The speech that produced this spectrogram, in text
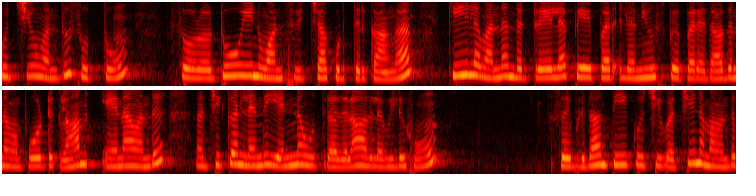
குச்சியும் வந்து சுற்றும் ஸோ ஒரு டூ இன் ஒன் ஸ்விட்சாக கொடுத்துருக்காங்க. கீழே வந்து அந்த ட்ரேயில் பேப்பர் இல்லை நியூஸ் பேப்பர் ஏதாவது நம்ம போட்டுக்கலாம். ஏன்னா வந்து சிக்கன்லேருந்து எண்ணெய் ஊற்றுறதெல்லாம் அதில் விழுகும். ஸோ இப்படி தான் தீக்குச்சி வச்சு நம்ம வந்து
